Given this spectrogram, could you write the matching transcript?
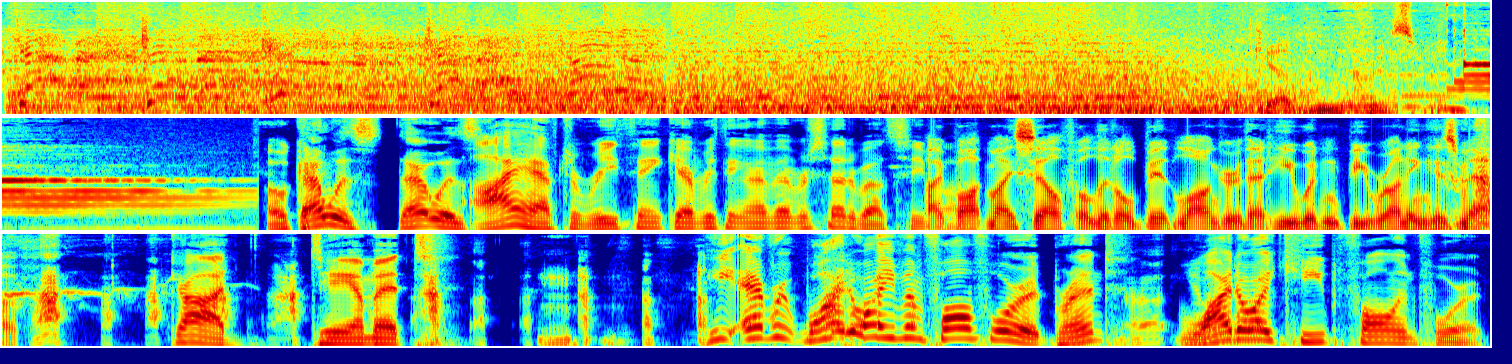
Kevin Crispin. Okay. That was that was I have to rethink everything I've ever said about Seabot. I bought myself a little bit longer that he wouldn't be running his mouth. God damn it. he every. Why do I even fall for it, Brent? Uh, you why do what? I keep falling for it?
